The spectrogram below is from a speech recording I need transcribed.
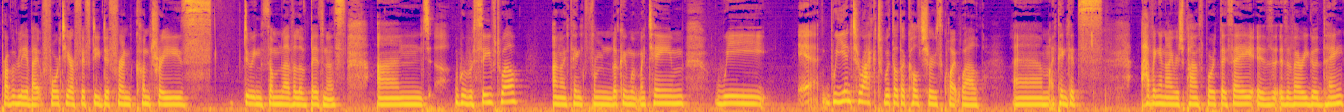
probably about 40 or 50 different countries doing some level of business, and we're received well. And I think from looking with my team, we eh, we interact with other cultures quite well. Um, I think it's having an Irish passport. They say is is a very good thing,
